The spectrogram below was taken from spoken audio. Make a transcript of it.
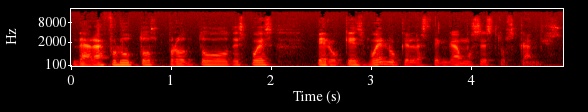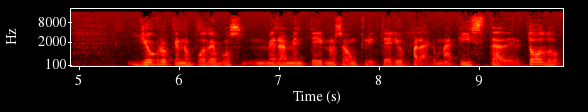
dará frutos pronto o después, pero que es bueno que las tengamos estos cambios yo creo que no podemos meramente irnos a un criterio pragmatista del todo,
